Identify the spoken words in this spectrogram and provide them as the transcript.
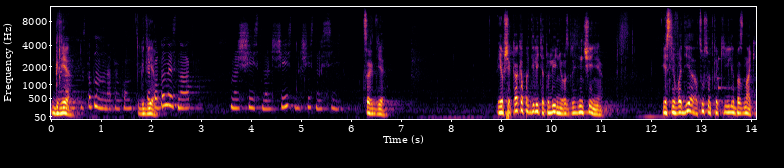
Где? В наступному напрямку. Где? Прикордонний знак 0606 0607. Це где? И вообще, как определить эту линию разграничения, если в воде отсутствуют какие-либо знаки?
